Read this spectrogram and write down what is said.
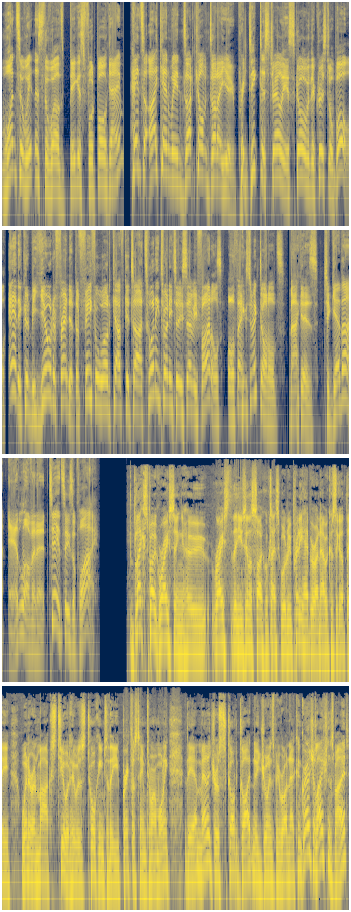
Want to witness the world's biggest football game? Head to iCanWin.com.au, predict Australia's score with a crystal ball, and it could be you and a friend at the FIFA World Cup Qatar 2022 semi finals, all thanks to McDonald's. Maccas, together and loving it. TNC's apply. Black Spoke Racing, who raced the New Zealand Cycle Classic, would be pretty happy right now because they got the winner in Mark Stewart, who was talking to the breakfast team tomorrow morning. Their manager is Scott Guyton, who joins me right now. Congratulations, mate.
